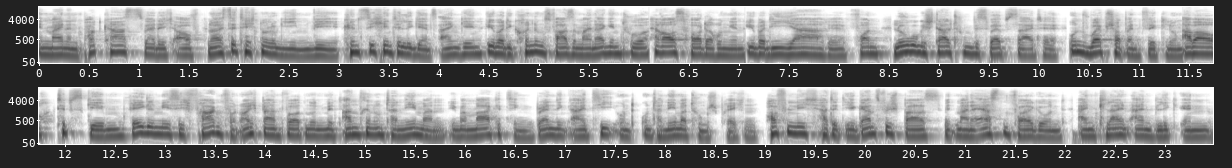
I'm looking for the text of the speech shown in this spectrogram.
In meinen Podcasts werde ich auf neueste Technologien wie künstliche Intelligenz eingehen, über die Gründungsphase meiner Agentur, Herausforderungen über die Jahre von Logogestaltung bis Webseite und Webshop-Entwicklung, aber auch Tipps geben, regelmäßig Fragen von euch beantworten und mit anderen Unternehmern über Marketing, Branding, IT und Unternehmertum sprechen. Hoffentlich hattet ihr ganz viel Spaß mit meiner ersten Folge und einen kleinen Einblick in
